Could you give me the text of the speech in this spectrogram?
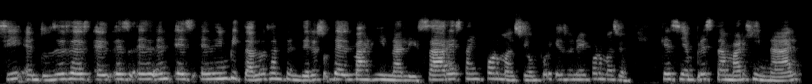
¿Sí? Entonces es, es, es, es, invitarlos a entender eso, desmarginalizar esta información, porque es una información que siempre está marginal,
